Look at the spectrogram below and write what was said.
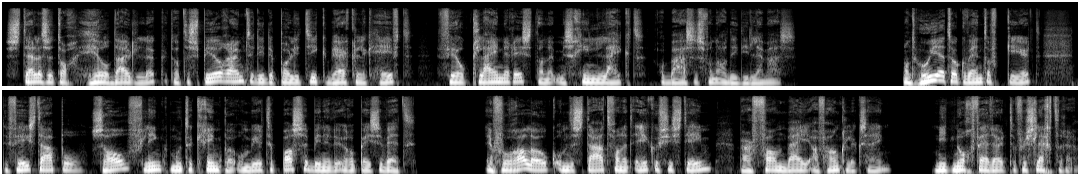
stellen ze toch heel duidelijk dat de speelruimte die de politiek werkelijk heeft veel kleiner is dan het misschien lijkt op basis van al die dilemma's. Want hoe je het ook wendt of keert, de veestapel zal flink moeten krimpen om weer te passen binnen de Europese wet. En vooral ook om de staat van het ecosysteem, waarvan wij afhankelijk zijn, niet nog verder te verslechteren.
